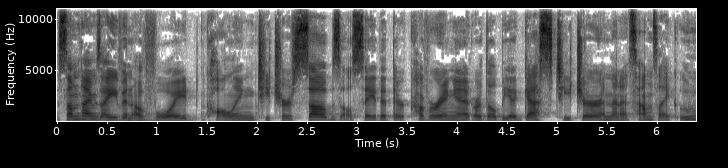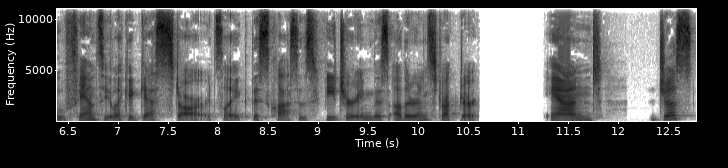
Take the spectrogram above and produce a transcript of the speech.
sometimes I even avoid calling teachers subs. I'll say that they're covering it or they'll be a guest teacher. And then it sounds like, ooh, fancy, like a guest star. It's like this class is featuring this other instructor. And just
